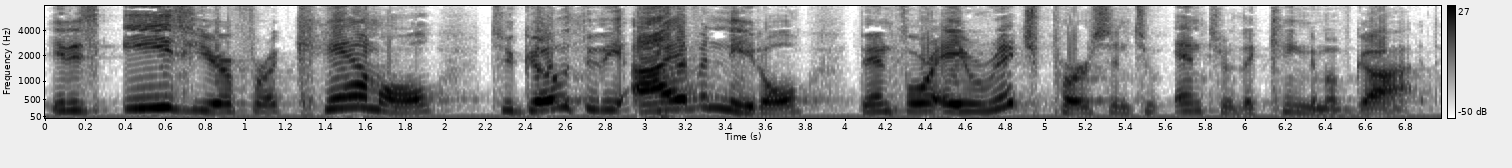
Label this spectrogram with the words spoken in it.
it is easier for a camel to go through the eye of a needle than for a rich person to enter the kingdom of God.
